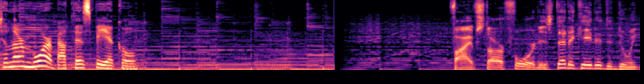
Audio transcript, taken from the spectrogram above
to learn more about this vehicle. Five Star Ford is dedicated to doing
